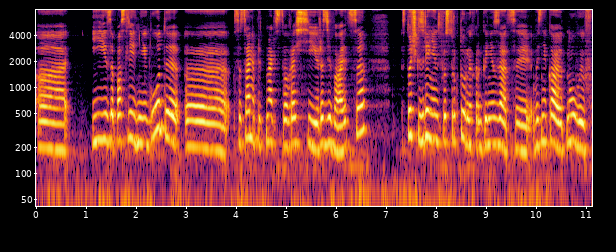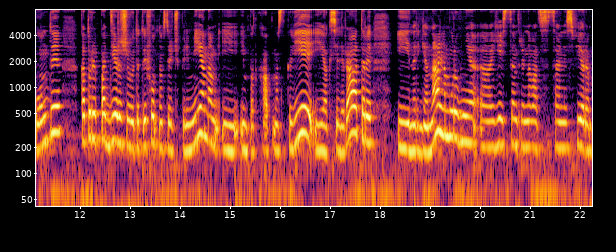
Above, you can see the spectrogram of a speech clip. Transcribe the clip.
Э, и за последние годы э, социальное предпринимательство в России развивается. С точки зрения инфраструктурных организаций возникают новые фонды, которые поддерживают. Это и фонд навстречу переменам, и Impact Hub в Москве, и акселераторы, и на региональном уровне э, есть центры инноваций социальной сферы,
